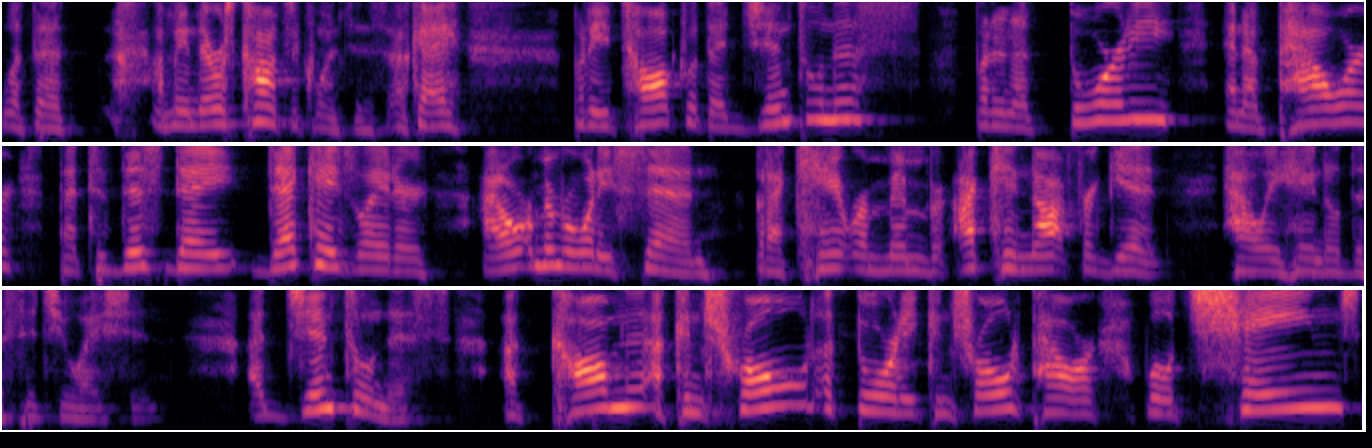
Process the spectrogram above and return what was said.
with a, I mean, there was consequences, okay? But he talked with a gentleness, but an authority and a power that to this day, decades later, I don't remember what he said, but I can't remember, I cannot forget how he handled the situation. A gentleness, a calmness, a controlled authority, controlled power will change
